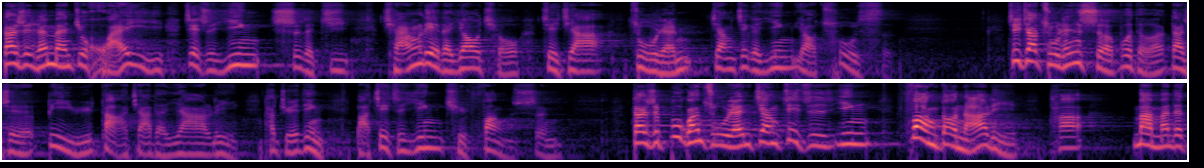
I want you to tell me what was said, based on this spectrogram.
但是人们就怀疑这只鹰吃的鸡，强烈的要求这家主人将这个鹰要处死。这家主人舍不得，但是避于大家的压力，他决定把这只鹰去放生。但是不管主人将这只鹰放到哪里，它慢慢的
